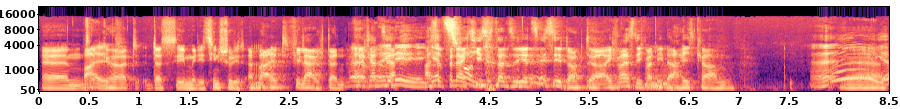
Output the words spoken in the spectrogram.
Ähm, Bald. gehört, dass sie Medizin studiert. Ah, Bald, vielleicht dann. Hat nee, nee, also jetzt vielleicht schon. hieß es dann so, jetzt ist sie Doktor. Ich weiß nicht, wann die Nachricht kam. äh, ja.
